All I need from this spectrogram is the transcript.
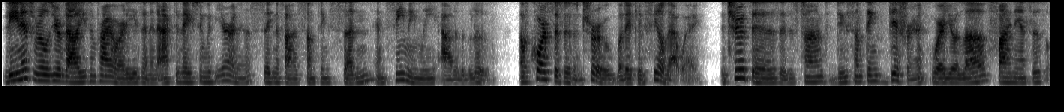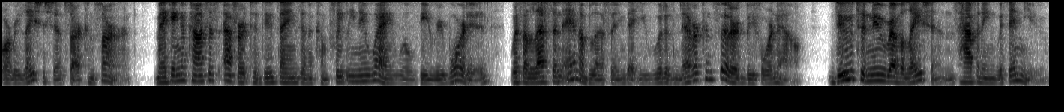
Venus rules your values and priorities, and an activation with Uranus signifies something sudden and seemingly out of the blue. Of course, this isn't true, but it can feel that way. The truth is, it is time to do something different where your love, finances, or relationships are concerned. Making a conscious effort to do things in a completely new way will be rewarded with a lesson and a blessing that you would have never considered before now. Due to new revelations happening within you,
